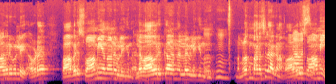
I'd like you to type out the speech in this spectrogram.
വാവരുപള്ളി. അവിടെ വാവര് സ്വാമി എന്നാണ് വിളിക്കുന്നത്. അല്ല വാവരുക്ക എന്നല്ല വിളിക്കുന്നത്. നമ്മൾ മനസ്സിലാക്കണം. വാവര് സ്വാമി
